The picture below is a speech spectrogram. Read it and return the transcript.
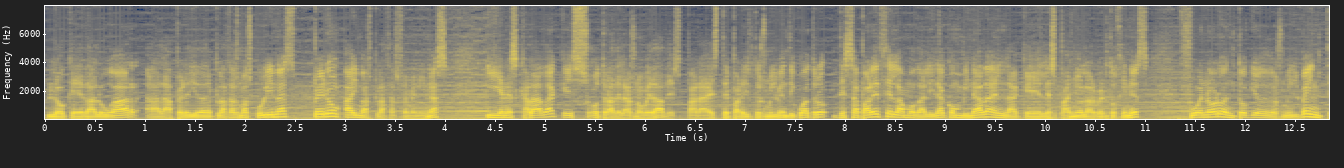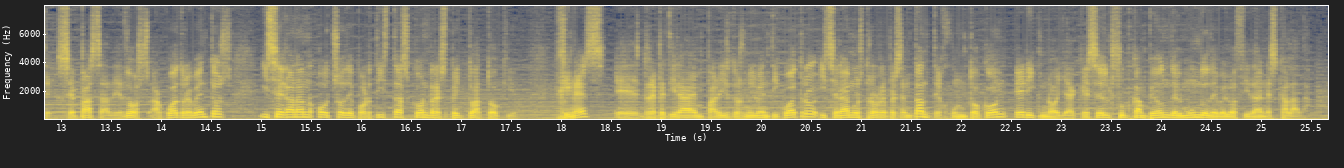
lo que da lugar a la pérdida de plazas masculinas, pero hay más plazas femeninas. Y en escalada, que es otra de las novedades para este París 2024, desaparece la modalidad combinada en la que el español Alberto Ginés fue en oro en Tokio de 2020. Se pasa de dos a cuatro eventos y se ganan ocho deportistas con respecto a Tokio. Ginés eh, repetirá en París 2024 y será nuestro representante junto con Eric Noya, que es el subcampeón del mundo de velocidad en escalada.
